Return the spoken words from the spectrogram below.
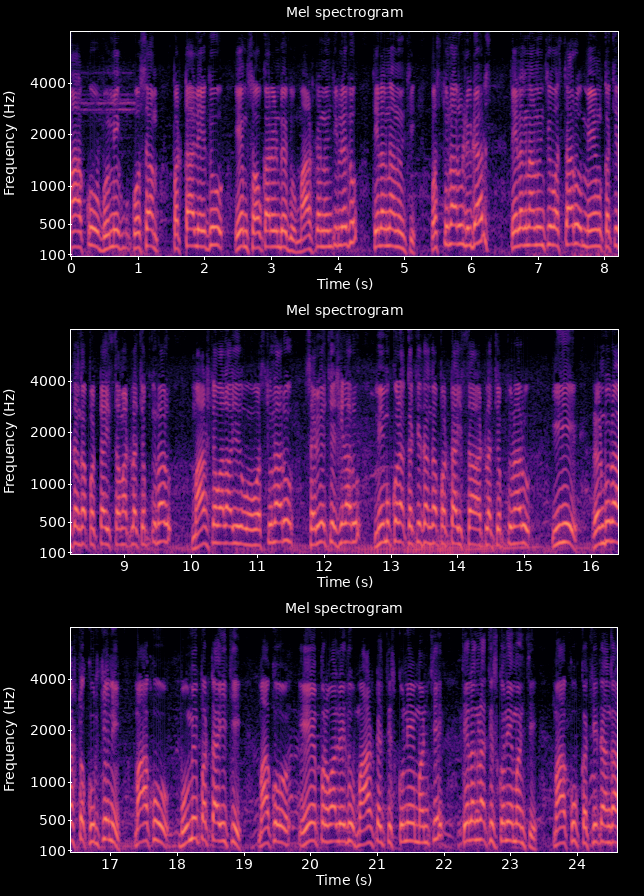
మాకు భూమి కోసం పట్టా లేదు ఏం సౌకర్యం లేదు. మహారాష్ట్ర నుంచి లేదు తెలంగాణ నుంచి. వస్తున్నారు లీడర్స్ తెలంగాణ నుంచి వస్తారు. మేము ఖచ్చితంగా పట్టా ఇస్తాం అట్లా చెప్తున్నారు. మహారాష్ట్ర వాళ్ళ వస్తున్నారు సర్వే చేసినారు. మేము కూడా ఖచ్చితంగా పట్టా ఇస్తా అట్లా చెప్తున్నారు. ఇది రెండు రాష్ట్రం కూర్చొని మాకు భూమి పట్టా ఇచ్చి మాకు ఏ పర్వాలేదు. మహారాష్ట్ర తీసుకునే మంచి తెలంగాణ తీసుకునే మంచి. మాకు ఖచ్చితంగా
